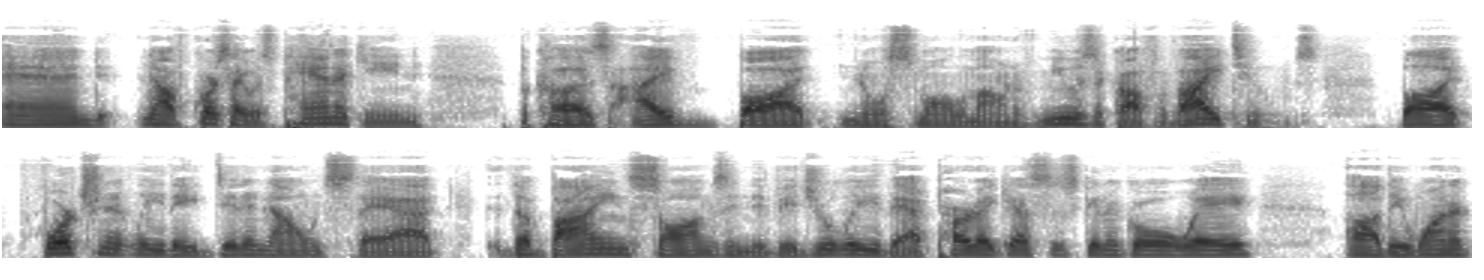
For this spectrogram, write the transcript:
and now, of course, I was panicking because I've bought no small amount of music off of iTunes. But fortunately, they did announce that the buying songs individually, that part I guess is going to go away. Uh, they want to,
